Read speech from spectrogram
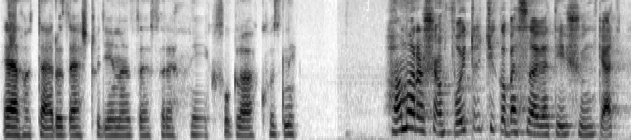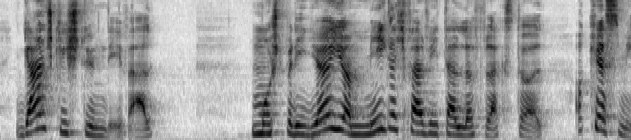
elhatározást, hogy én ezzel szeretnék foglalkozni. Hamarosan folytatjuk a beszélgetésünket Gáncs kis tündével. Most pedig jöjjön még egy felvétel Löflex-től, a Kiss Me.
